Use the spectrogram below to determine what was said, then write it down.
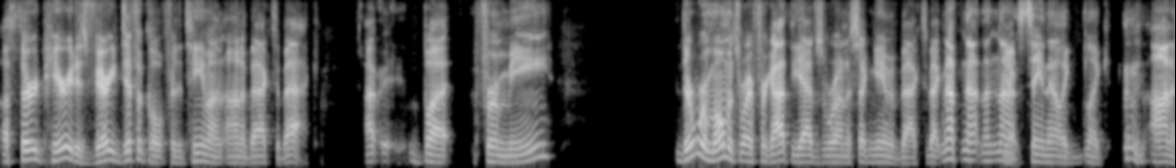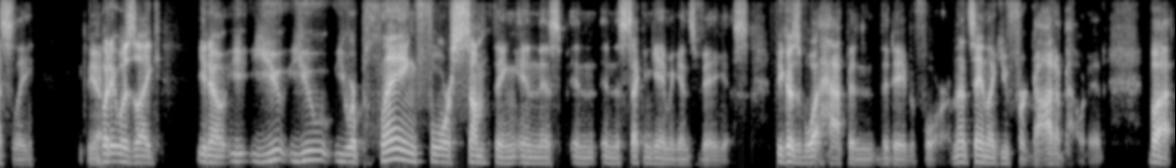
a third period is very difficult for the team on on a back to back. But for me, there were moments where I forgot the Avs were on a second game of back to back. Not not not, not yeah. saying that like like honestly, yeah. But it was like you know you you you were playing for something in this in in the second game against Vegas because of what happened the day before. I'm not saying like you forgot about it, but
